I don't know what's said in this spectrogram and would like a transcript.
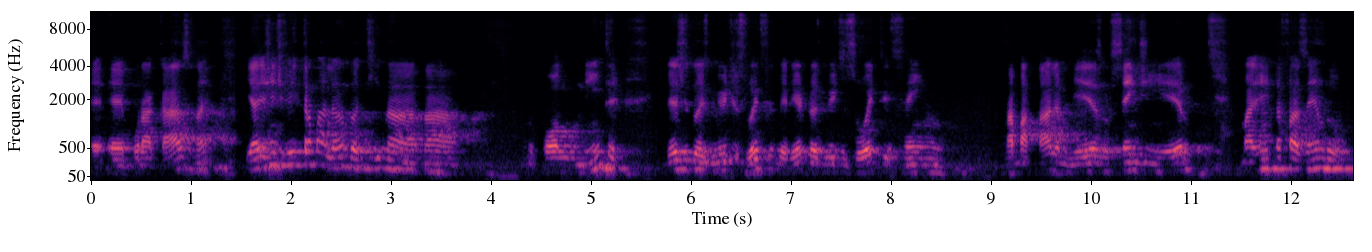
é, é, por acaso, né? E aí a gente vem trabalhando aqui na, na no Polo Ninter desde 2018, fevereiro de 2018, e vem na batalha mesmo, sem dinheiro, mas a gente está fazendo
